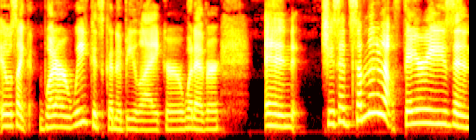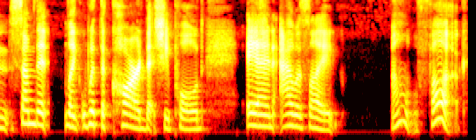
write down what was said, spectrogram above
it was like what our week is going to be like or whatever, and she said something about fairies and something like with the card that she pulled, and I was like, oh fuck.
